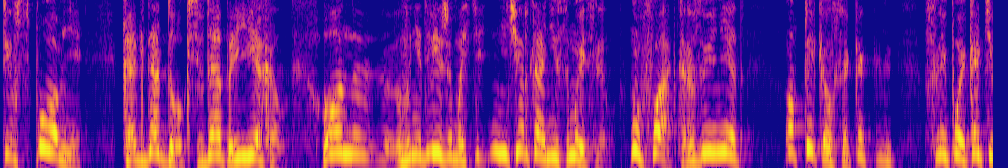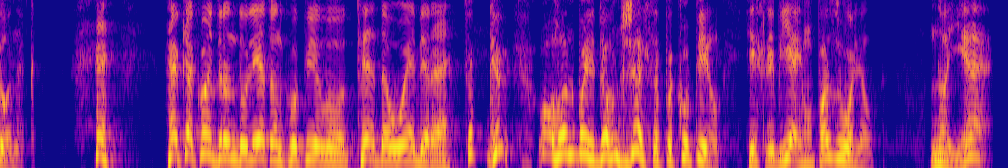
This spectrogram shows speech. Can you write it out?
ты вспомни, когда док сюда приехал, он в недвижимости ни черта не смыслил. Ну, факт, разве нет? Он тыкался, как слепой котенок. А какой драндулет он купил у Теда Уэбера? Он бы и дом Джессопа купил, если б я ему позволил. Но я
